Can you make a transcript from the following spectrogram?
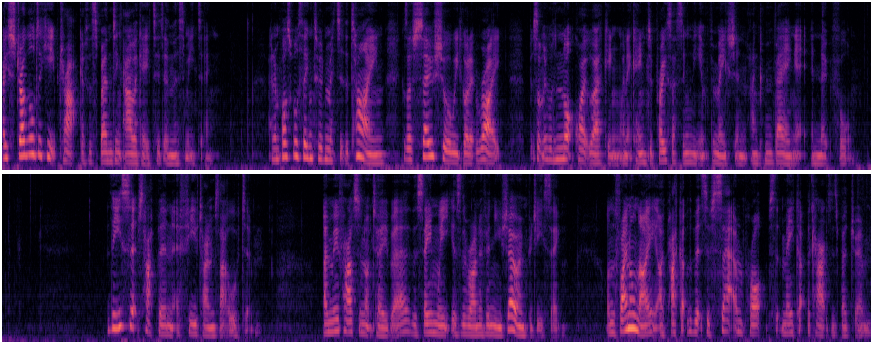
I struggle to keep track of the spending allocated in this meeting. An impossible thing to admit at the time, because I was so sure we'd got it right, but something was not quite working when it came to processing the information and conveying it in note form. These slips happen a few times that autumn. I move house in October, the same week as the run of a new show I'm producing. On the final night, I pack up the bits of set and props that make up the character's bedroom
